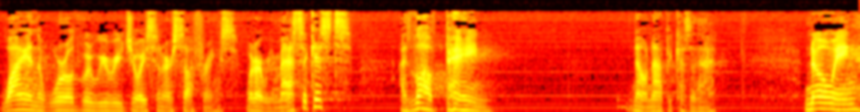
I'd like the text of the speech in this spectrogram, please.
Why in the world would we rejoice in our sufferings? What are we, masochists? I love pain. No, not because of that. Knowing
